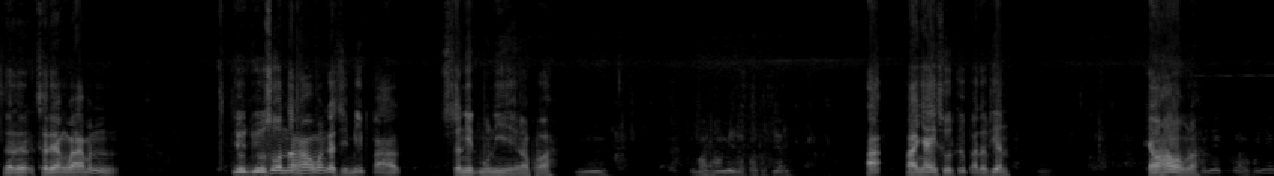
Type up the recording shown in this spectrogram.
แสดงแสดงว่ามัน อยู่อยู่โซนทางเฮามันก็สิมีปลาชนิดหมูนี่เนาะพออืม บ้านเฮามีแต่ปลาตะเพียนปลาปลาใหญ่สุดคือปลาตะเพียนแถวเฮาเนาะเพราะเนี่ยเออเพราะเนี่ย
